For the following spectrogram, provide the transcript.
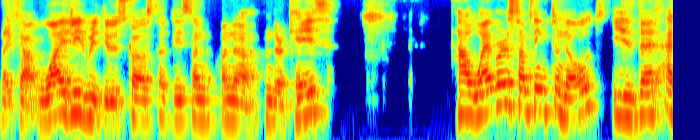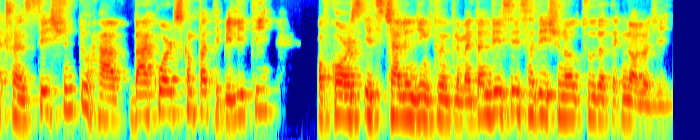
like a widely reduced cost, at least on, on, a, on their case. However, something to note is that a transition to have backwards compatibility of course, it's challenging to implement, and this is additional to the technology.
